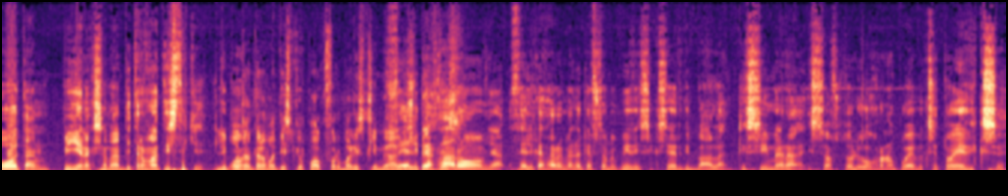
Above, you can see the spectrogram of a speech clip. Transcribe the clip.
όταν πήγε να ξαναμπεί, τραυματίστηκε. Λοιπόν, Όταν τραυματίστηκε ο Πάουκ, φορμαρίστηκε με άλλους θέλει, καθαρό, μια, θέλει καθαρό μυαλό και αυτοπεποίθηση. Ξέρει την μπάλα και σήμερα, σε αυτό το λίγο χρόνο που έπαιξε, το έδειξε.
